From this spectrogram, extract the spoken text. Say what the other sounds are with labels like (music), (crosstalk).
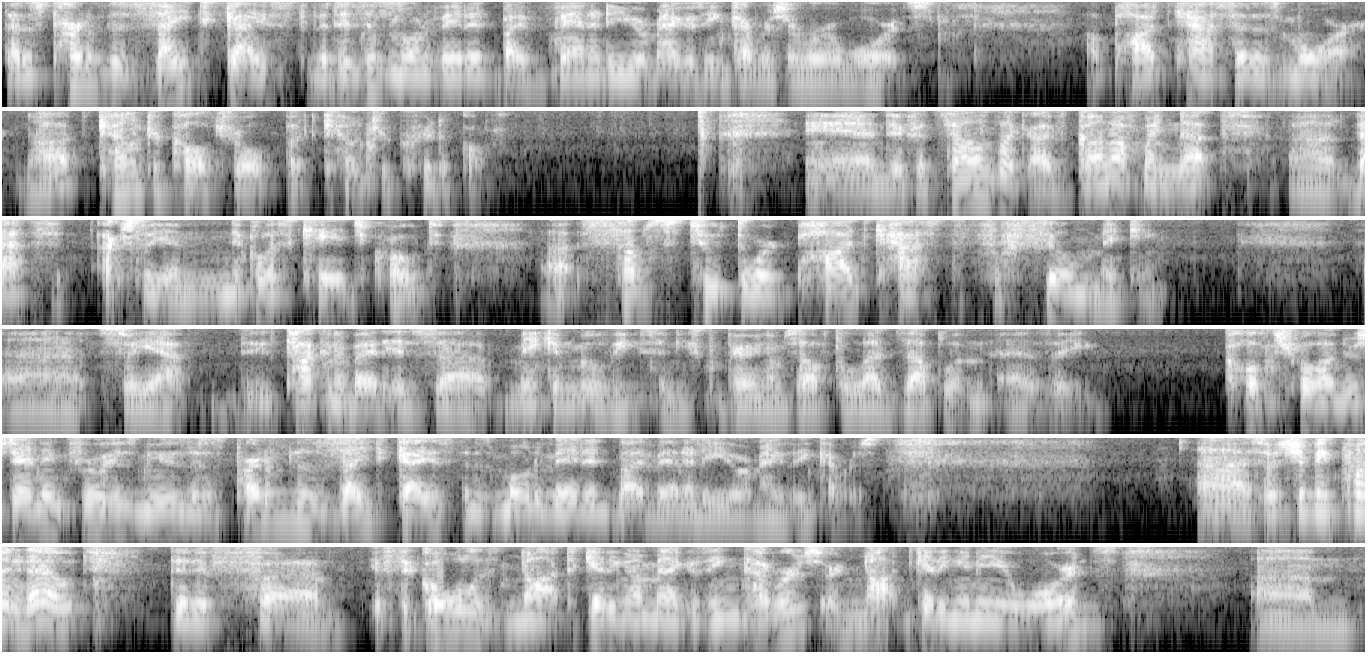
that is part of the zeitgeist that isn't motivated by vanity or magazine covers or awards. A podcast that is more, not countercultural, but countercritical. And if it sounds like I've gone off my nut, uh, that's actually a Nicolas Cage quote. Uh, substitute the word podcast for filmmaking. Uh, so yeah, talking about his uh, making movies, and he's comparing himself to Led Zeppelin as a cultural understanding through his music as part of the zeitgeist that is motivated by vanity or magazine covers. Uh, so it should be pointed out that if uh, if the goal is not getting on magazine covers or not getting any awards, um,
